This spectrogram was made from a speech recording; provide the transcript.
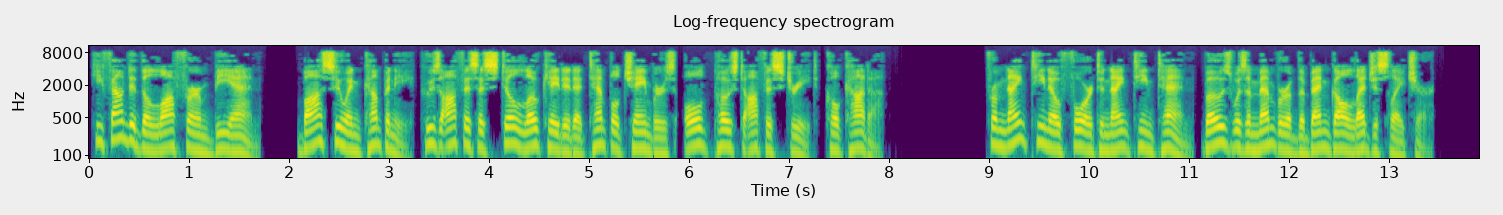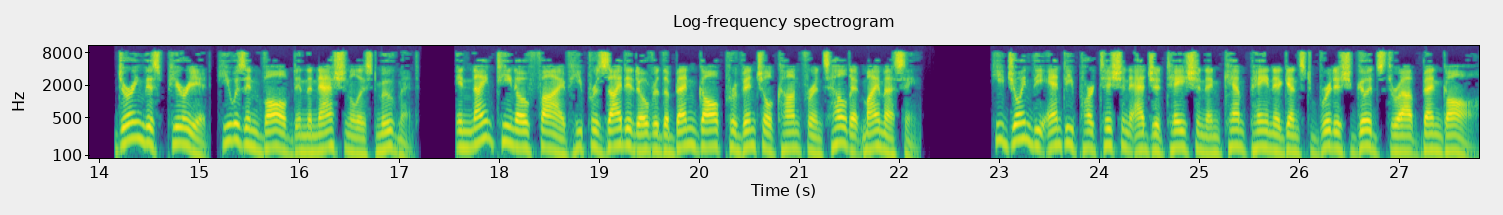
He founded the law firm B.N. Basu and Company, whose office is still located at Temple Chambers, Old Post Office Street, Kolkata. From 1904 to 1910, Bose was a member of the Bengal legislature. During this period, he was involved in the nationalist movement. In 1905 he presided over the Bengal Provincial Conference held at Mymensingh. He joined the anti-partition agitation and campaign against British goods throughout Bengal.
